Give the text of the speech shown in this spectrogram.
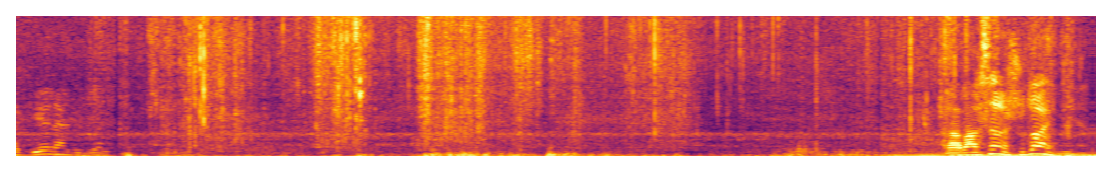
Ya gel hadi gel. Ya baksana şu da aynı ya.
